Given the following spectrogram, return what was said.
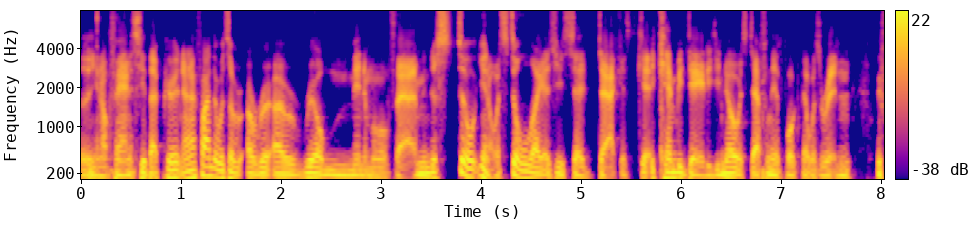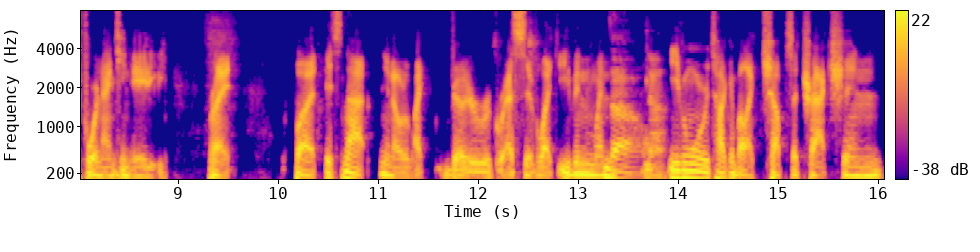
you know fantasy at that period, and I find there was a, a, a, real minimum of that. I mean, there's still you know it's still like as you said, Dak, it can be dated. You know, it's definitely a book that was written before 1980, right? but it's not you know like very regressive like even when no. No. even when we're talking about like chup's attraction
